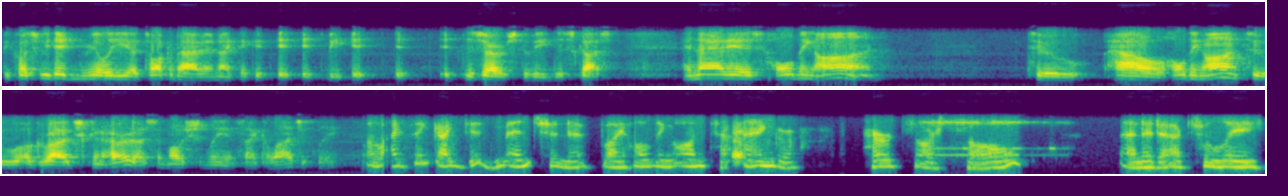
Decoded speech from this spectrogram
Because we didn't really uh, talk about it, and I think it it it, be, it it it deserves to be discussed, and that is holding on to how holding on to a grudge can hurt us emotionally and psychologically. Well, I think I did mention it by holding on to anger hurts our soul and it actually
